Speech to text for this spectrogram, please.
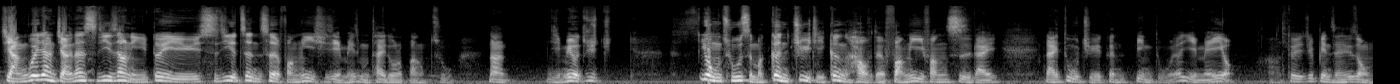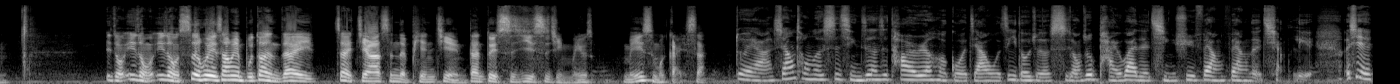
讲归这样讲，但实际上你对于实际的政策防疫其实也没什么太多的帮助。那也没有去用出什么更具体、更好的防疫方式来来杜绝跟病毒，那也没有啊。对，就变成一种一种一种一种社会上面不断在在加深的偏见，但对实际事情没有什么没什么改善。对啊，相同的事情真的是套在任何国家，我自己都觉得适用。就排外的情绪非常非常的强烈，而且。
